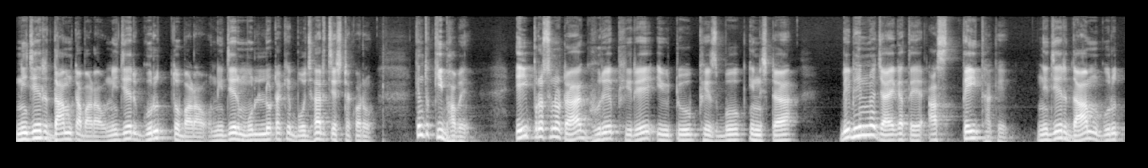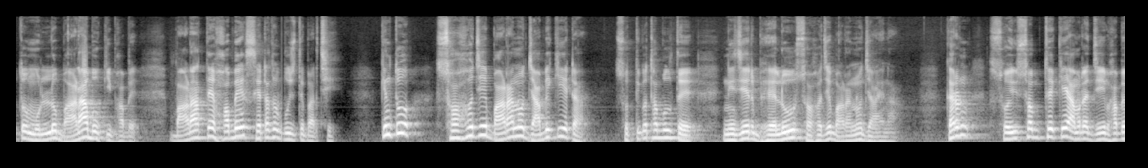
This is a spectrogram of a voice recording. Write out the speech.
নিজের দামটা বাড়াও, নিজের গুরুত্ব বাড়াও, নিজের মূল্যটাকে বোঝার চেষ্টা করো। কিন্তু কীভাবে? এই প্রশ্নটা ঘুরে ফিরে ইউটিউব ফেসবুক ইনস্টা বিভিন্ন জায়গাতে আসতেই থাকে। নিজের দাম, গুরুত্ব, মূল্য বাড়াবো কীভাবে? বাড়াতে হবে সেটা তো বুঝতে পারছি। কিন্তু সহজে বাড়ানো যাবে কি এটা? সত্যি কথা বলতে নিজের ভ্যালু সহজে বাড়ানো যায় না। কারণ শৈশব থেকে আমরা যেভাবে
